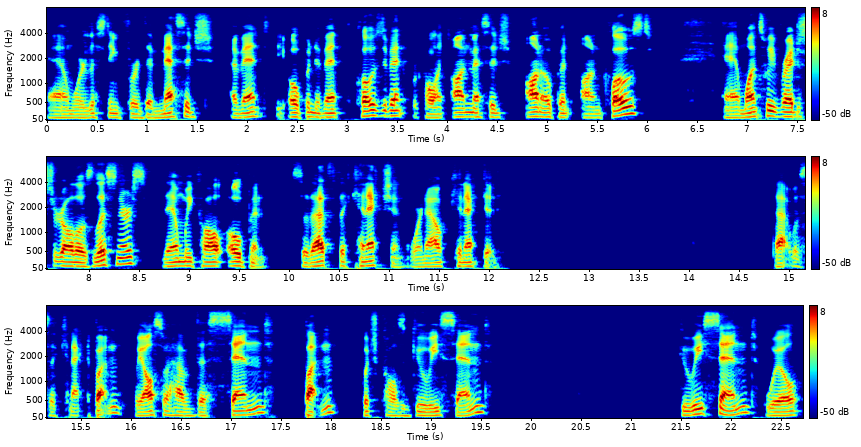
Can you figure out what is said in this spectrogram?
and we're listening for the message event, the open event, the closed event. We're calling on message, on open, on closed. And once we've registered all those listeners, then we call open. So that's the connection. We're now connected. That was the connect button. We also have the send button, which calls GUI send. GUI send will,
